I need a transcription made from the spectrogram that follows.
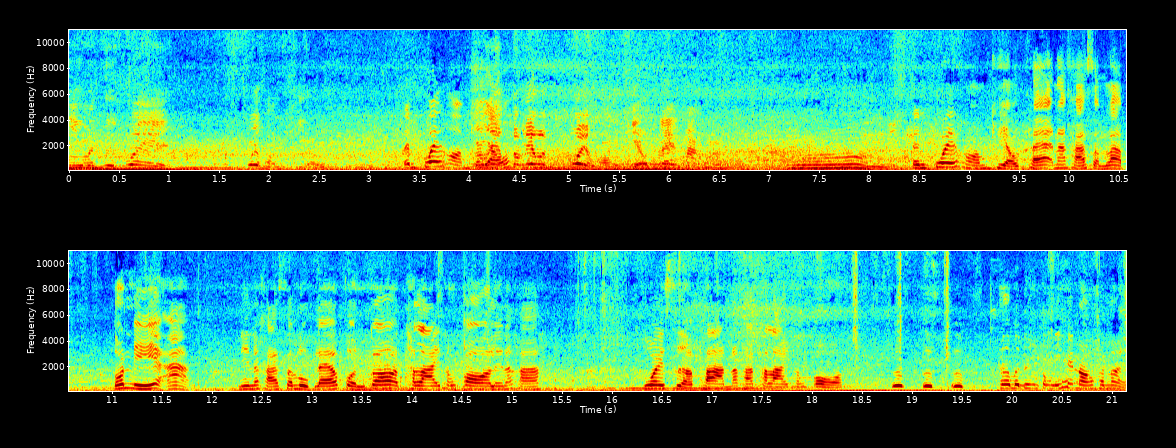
นี่มันคือกล้วยกล้วยหอมเขียวเป็นกล้วยหอมเขียว ต้องเรียกว่ากล้วยหอมเขียวแปลกมากอืมเป็นกล้วยหอมเขียวแคระนะคะสำหรับต้นนี้อะนี่นะคะ สรุปแล้วฝนก็ทลายทั้งกอเลยนะคะ กล้วยเสือพลานนะคะ ทลายทั้งกออึบอึบอึบเธอมาดึงตรงนี้ให้น้องเขาหน่อย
